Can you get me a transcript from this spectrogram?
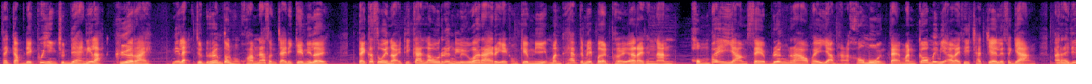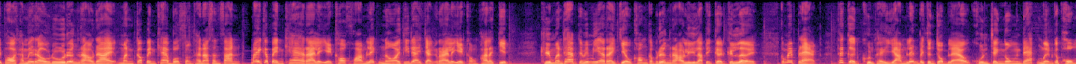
แต่กับเด็กผู้หญิงชุดแดงนี่ล่ะคืออะไร นี่แหละจุดเริ่มต้นของความน่าสนใจในเกมนี้เลย แต่ก็สวยหน่อยที่การเล่าเรื่องหรือว่ารายละเอียดของเกมนี้มันแทบจะไม่เปิดเผยอะไรทั้งนั้น ผมพยายามเสพเรื่องราวพยายามหาข้อมูล แต่มันก็ไม่มีอะไรที่ชัดเจนเลยสักอย่าง อะไรที่พอทำให้เรารู้เรื่องราวได้ มันก็เป็นแค่บทสนทนาสั้นๆ ไม่ก็เป็นแค่รายละเอียดข้อความเล็กน้อยที่ได้จากรายละเอียดของภารกิจ คือมันแทบจะไม่มีอะไรเกี่ยวข้องกับเรื่องราวลี้ลับที่เกิดขึ้นเลย ก็ไม่แปลก ถ้าเกิดคุณพยายามเล่นไปจนจบแล้ว คุณจะงงแดกเหมือนกับผม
